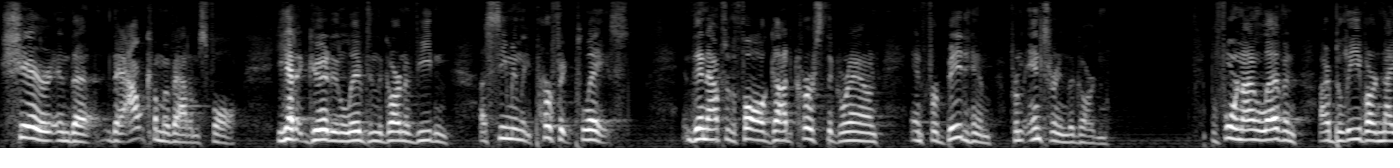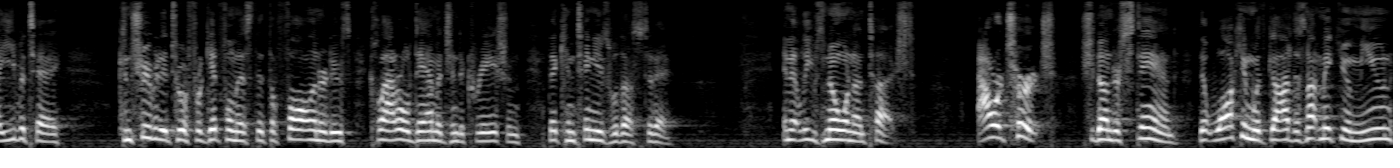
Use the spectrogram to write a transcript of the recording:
share in the, the outcome of Adam's fall. He had it good and lived in the Garden of Eden, a seemingly perfect place. And then after the fall, God cursed the ground and forbid him from entering the garden. Before 9-11, I believe our naivete contributed to a forgetfulness that the fall introduced collateral damage into creation that continues with us today. And it leaves no one untouched. Our church should understand that walking with God does not make you immune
